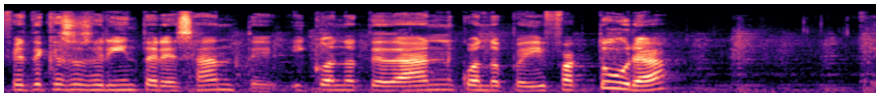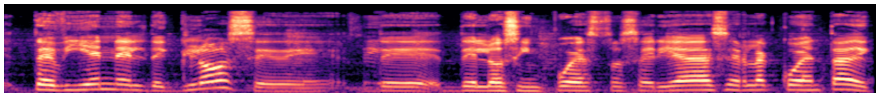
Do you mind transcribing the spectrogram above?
Fíjate que eso sería interesante. Y cuando te dan, cuando pedí factura, te viene el desglose de, de, de los impuestos. Sería hacer la cuenta de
